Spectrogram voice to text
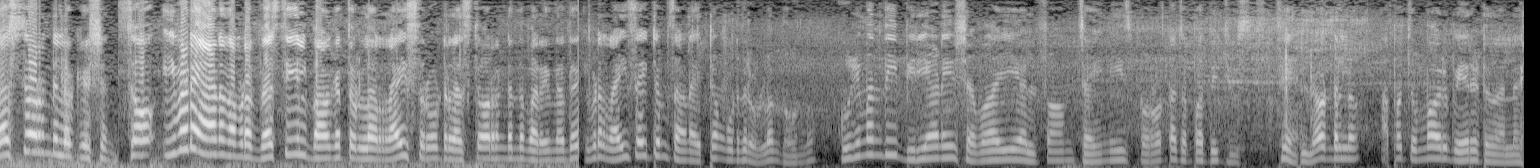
restaurant location so ഇവിടെയാണ് നമ്മുടെ വെസ്റ്റ് ഹിൽ ഭാഗത്തുള്ള റൈസ് റൂട്ട് റെസ്റ്റോറന്റ് എന്ന് പറയുന്നത്. ഇവിടെ റൈസ് ഐറ്റംസ് ആണ് ഏറ്റവും കൂടുതൽ ഉള്ളതെന്ന് തോന്നുന്നു. കുഴിമന്തി ബിരിയാണി ഷവായി അൽഫാം ചൈനീസ് പൊറോട്ട ചപ്പാത്തി ജ്യൂസ് എല്ലാം ഉണ്ടല്ലോ. അപ്പൊ ചുമ്മാ ഒരു പേരിട്ടതല്ലേ?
